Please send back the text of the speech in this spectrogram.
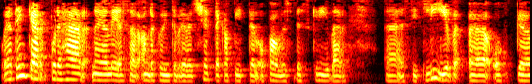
Och jag tänker på det här när jag läser Andra Korinthierbrevets sjätte kapitel och Paulus beskriver eh, sitt liv eh, och eh,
